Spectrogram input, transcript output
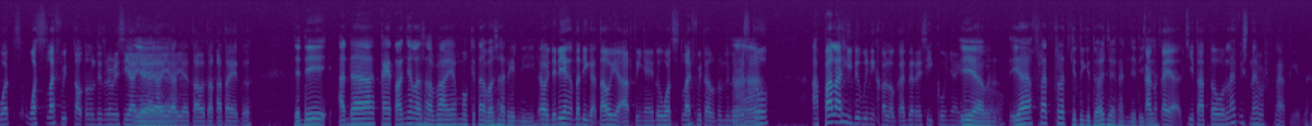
what's what's life without a little risk. Ya, Iya, ya, ya, iya. ya, ya, tahu tahu kata itu. Jadi ada kaitannya lah sama yang mau kita bahas hari ini. Oh, jadi yang tadi gak tahu ya artinya itu what's life without little risk Nah. tuh apalah hidup ini kalau gak ada resikonya gitu. Iya, bener. Ya flat-flat gitu-gitu aja kan Kan jadinya. kayak Citato life is never flat gitu.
